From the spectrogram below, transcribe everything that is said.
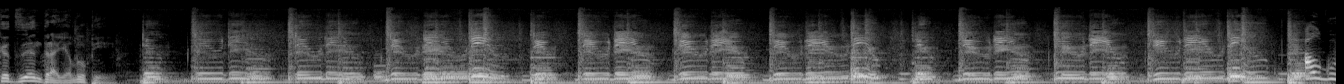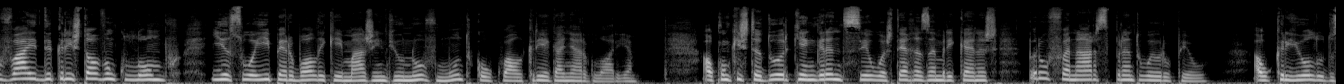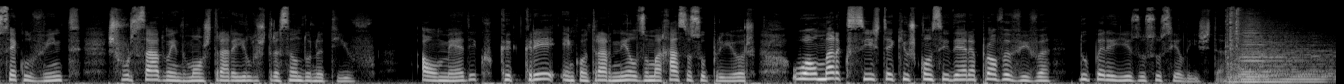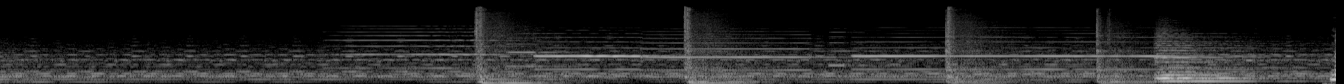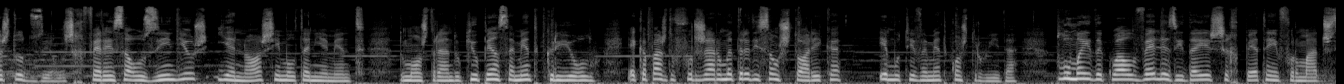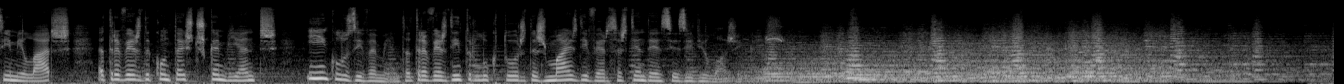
Rubrica de Andrea Lupi. Algo vai de Cristóvão Colombo e a sua hiperbólica imagem de um novo mundo com o qual queria ganhar glória. Ao conquistador que engrandeceu as terras americanas para ufanar-se perante o europeu. Ao crioulo do século XX, esforçado em demonstrar a ilustração do nativo. Ao médico que crê encontrar neles uma raça superior, ou ao marxista que os considera prova viva do paraíso socialista. Mas todos eles referem-se aos índios e a nós simultaneamente, demonstrando que o pensamento crioulo é capaz de forjar uma tradição histórica emotivamente construída, pelo meio da qual velhas ideias se repetem em formatos similares, através de contextos cambiantes e, inclusivamente, através de interlocutores das mais diversas tendências ideológicas.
